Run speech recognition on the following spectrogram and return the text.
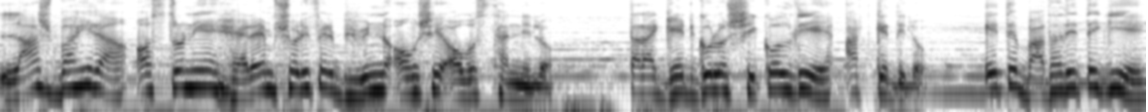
লাশবাহীরা অস্ত্র নিয়ে হ্যারেম শরীফের বিভিন্ন অংশে অবস্থান নিল। তারা গেটগুলো শিকল দিয়ে আটকে দিল। এতে বাধা দিতে গিয়ে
